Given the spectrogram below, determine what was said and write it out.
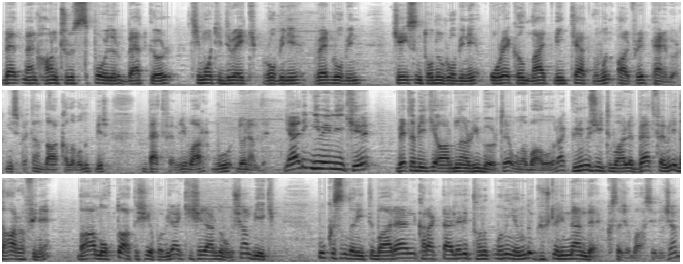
Batman, Hunter, Spoiler, Batgirl, Timothy Drake, Robin'i, Red Robin, Jason Todd'un Robin'i, Oracle, Nightwing, Catwoman, Alfred Pennyworth. Nispeten daha kalabalık bir Bat Family var bu dönemde. Geldik New 52'ye ve tabii ki ardından Rebirth'e ona bağlı olarak. Günümüz itibariyle Bat Family daha rafine, daha nokta atışı yapabilen kişilerden oluşan bir ekip. Bu kısımdan itibaren karakterleri tanıtmanın yanında güçlerinden de kısaca bahsedeceğim.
